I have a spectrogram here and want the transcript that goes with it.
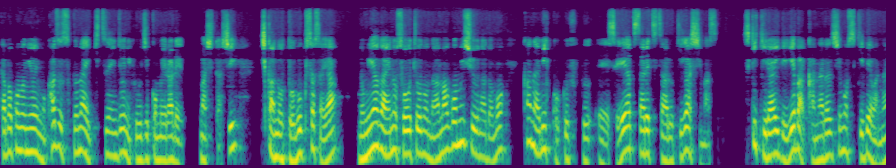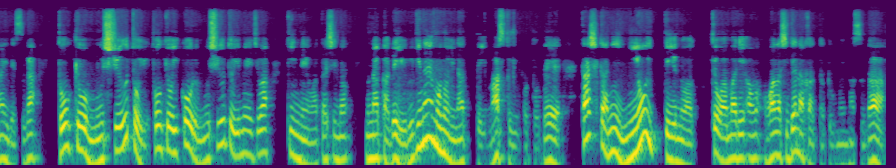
タバコの匂いも数少ない喫煙所に封じ込められましたし、地下の土木臭さや飲み屋街の早朝の生ゴミ臭などもかなり克服、えー制圧されつつある気がします。好き嫌いで言えば必ずしも好きではないですが、東京無臭という、東京イコール無臭というイメージは近年私の中で揺るぎないものになっていますということで、確かに匂いっていうのは今日あまりお話出なかったと思いますが、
